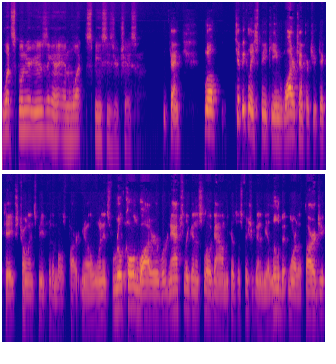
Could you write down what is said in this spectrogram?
what spoon you're using and, what species you're chasing. Okay. Well, typically speaking, water temperature dictates trolling speed for the most part. You know, when it's real cold water, we're naturally going to slow down because those fish are going to be a little bit more lethargic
